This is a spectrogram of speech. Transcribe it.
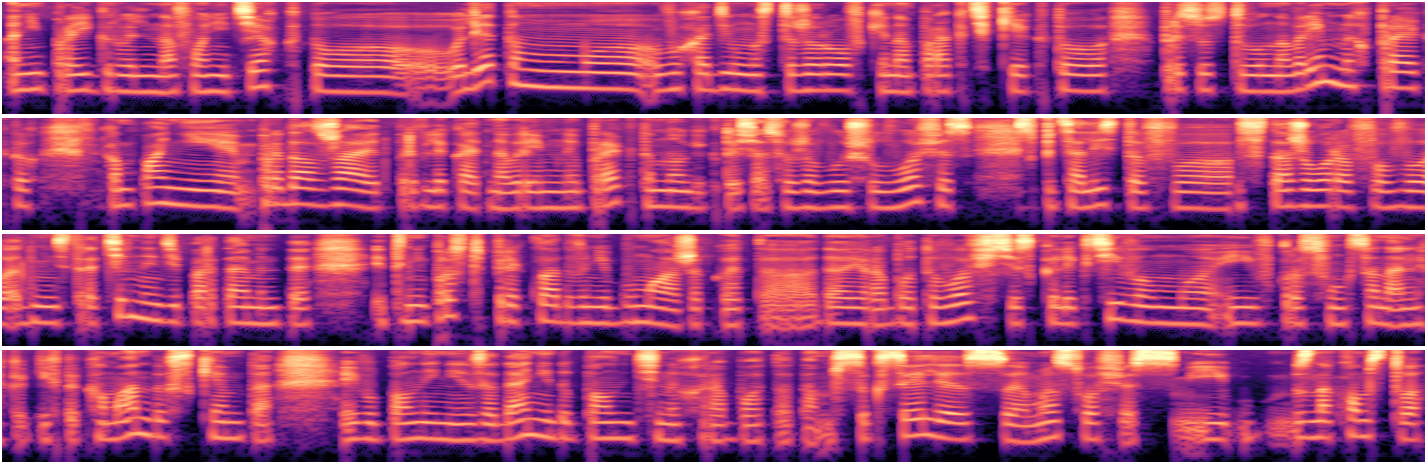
они проигрывали на фоне тех, кто летом э, выходил на стажировки, на практике, кто присутствовал на временных проектах. Компании продолжают привлекать на временные проекты. Многие, кто сейчас уже вышел в офис, специалистов, э, стажеров в административные департаменты. Это не просто перекладывание бумажек, это да, и работа в офисе с коллективом, и в кроссфункциональных каких-то командах с кем-то, и выполнение заданий дополнительных, работа там с Excel, с MS Office, и знакомство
